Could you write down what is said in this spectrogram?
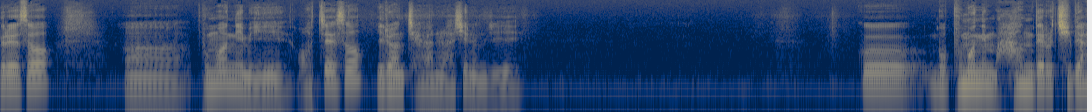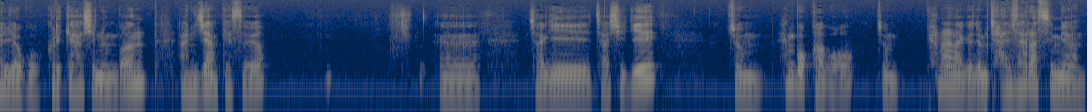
그래서 어, 부모님이 어째서 이런 제안을 하시는지 그 뭐 부모님 마음대로 지배하려고 그렇게 하시는 건 아니지 않겠어요? 에, 자기 자식이 좀 행복하고 좀 편안하게 좀 잘 살았으면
